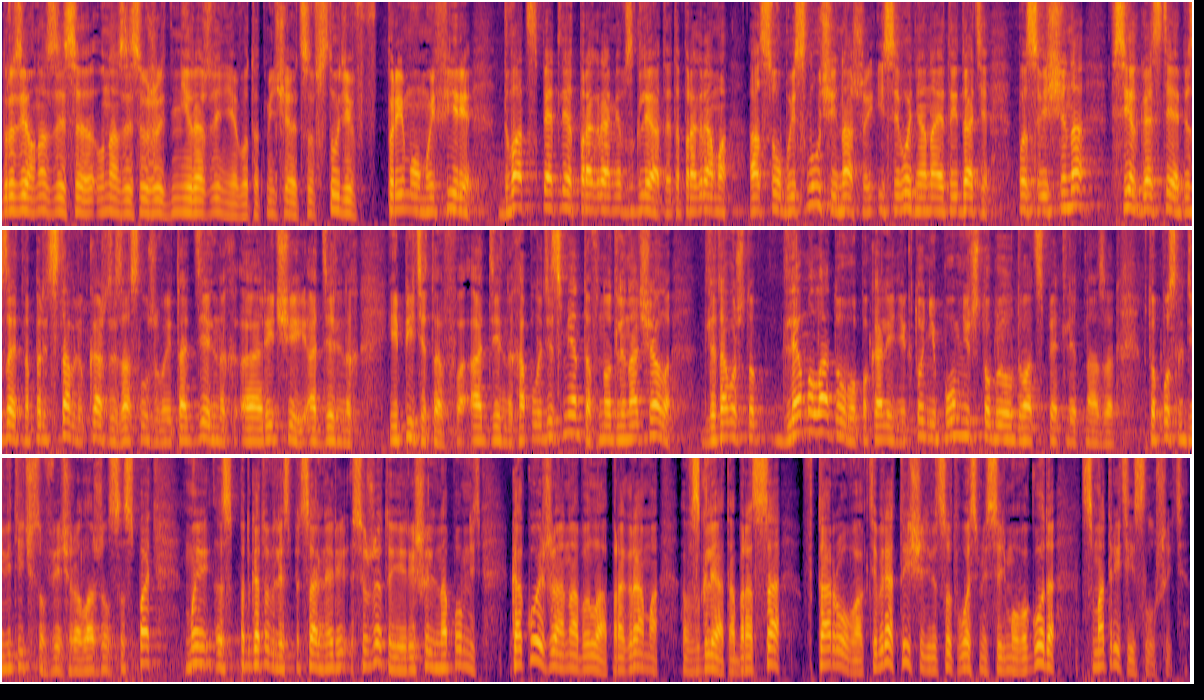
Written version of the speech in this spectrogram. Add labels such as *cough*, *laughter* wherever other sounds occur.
Друзья, у нас здесь, э, у нас здесь уже дни рождения вот отмечаются в студии в прямом эфире. 25 лет программе «Взгляд». Это программа «Особый случай» наша. И сегодня она этой дате посвящена. Всех гостей обязательно представлю. Каждый заслуживает отдельных э, речей, отдельных эпитетов, отдельных аплодисментов. Но для начала, для того, чтобы для молодого поколения, кто не помнит, что было 25 лет назад, кто после 9 часов вечера ложился спать, мы подготовили специальный сюжет и решили напомнить, какой же она была программа «Взгляд» образца 2 октября 1987 года. Смотрите и слушайте.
